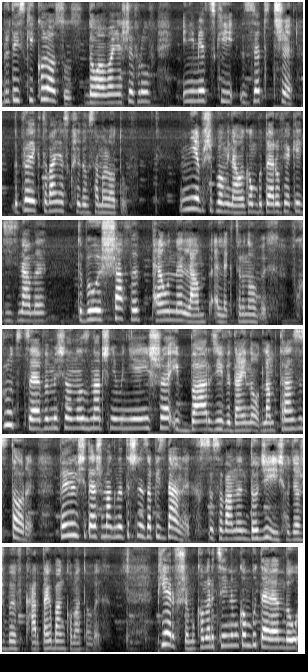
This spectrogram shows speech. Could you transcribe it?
brytyjski Colossus do łamania szyfrów i niemiecki Z3 do projektowania skrzydeł samolotów. Nie przypominały komputerów, jakie dziś znamy. To były szafy pełne lamp elektronowych. Wkrótce wymyślono znacznie mniejsze i bardziej wydajne od lamp tranzystory. Pojawił się też magnetyczny zapis danych, stosowany do dziś chociażby w kartach bankomatowych. Pierwszym komercyjnym komputerem był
